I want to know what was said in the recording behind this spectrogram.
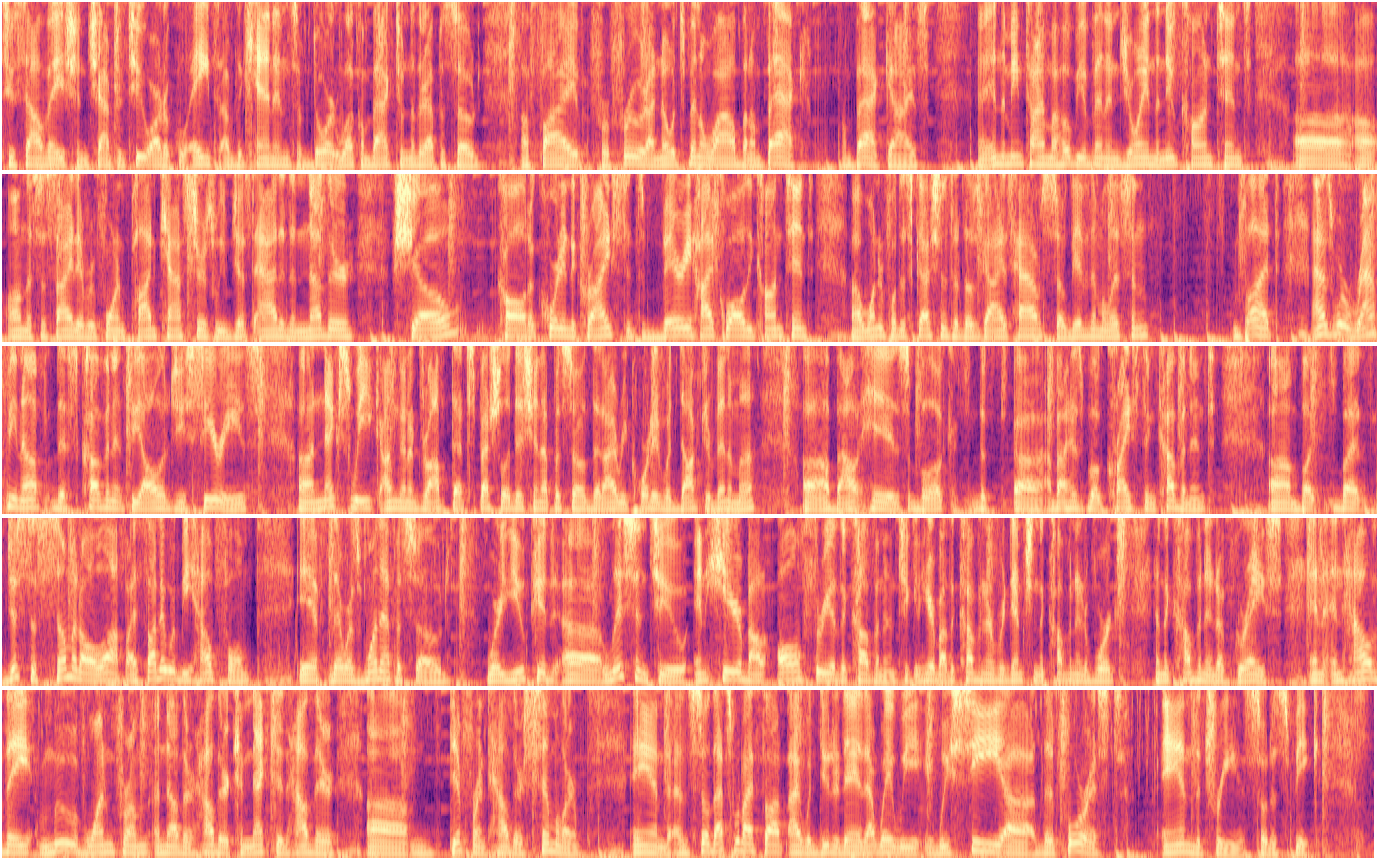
to salvation. Chapter 2, Article 8 of the Canons of Dort. Welcome back to another episode of Five for Fruit. I know it's been a while, but I'm back. I'm back, guys. Uh, in the meantime, I hope you've been enjoying the new content uh, uh, on the Society of Reformed Podcasters. We've just added another show called According to Christ. It's very high quality content, uh, wonderful discussions that those guys have, so give them a listen. But as we're wrapping up this covenant theology series, uh, next week I'm going to drop that special edition episode that I recorded with Dr. Venema uh, about his book, the uh, about his book Christ and Covenant. Um, but but just to sum it all up, I thought it would be helpful if there was one episode where you could uh, listen to and hear about all three of the covenants. You can hear about the covenant of redemption, the covenant of works, and the covenant of grace, and, and how they move one from another, how they're connected, how they're uh, different, how they're similar. And, and so that's what I thought I would do today. That way we, we see uh, the forest and the trees, so to speak.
